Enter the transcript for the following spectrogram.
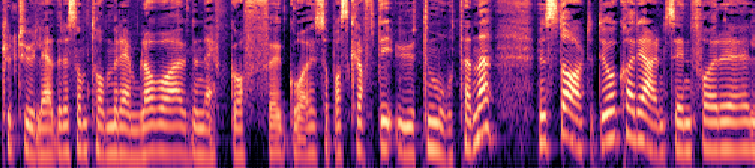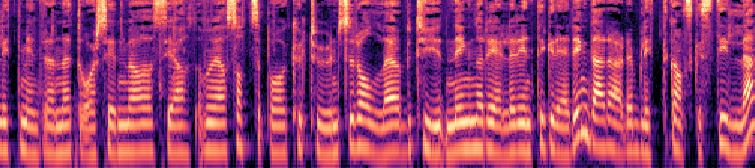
kulturledere som Tom Remlov og Audun Efgoff går såpass kraftig ut mot henne. Hun startet jo karrieren sin for litt mindre enn et år siden med å, si at, med å satse på kulturens rolle og betydning når det gjelder integrering. Der er det blitt ganske stille.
